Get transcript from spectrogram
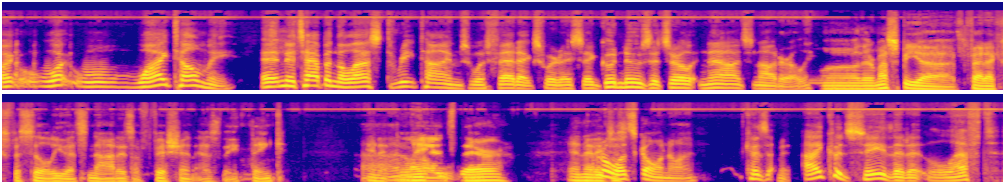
like, what? Why tell me? And it's happened the last three times with FedEx where they say, Good news, it's early. No, it's not early. Uh, there must be a FedEx facility that's not as efficient as they think, and it don't know. lands there, and then I don't know just what's going on because I could see that it left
